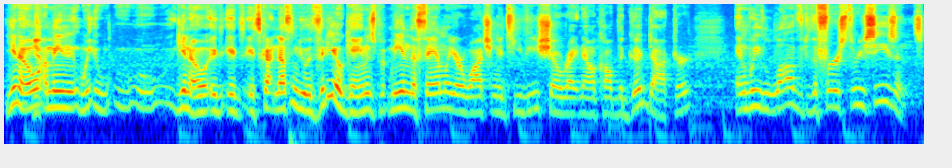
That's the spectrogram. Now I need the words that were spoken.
You know, I mean, we, w- you know, it, it, it's got nothing to do with video games, but me and the family are watching a TV show right now called The Good Doctor, and we loved the first three seasons.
